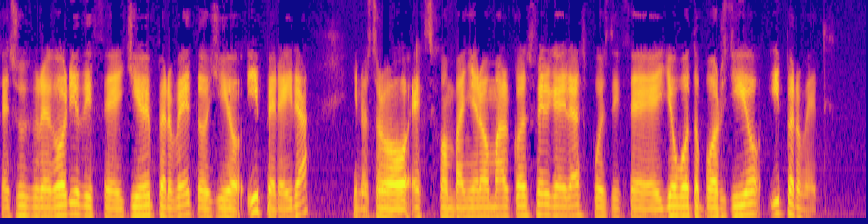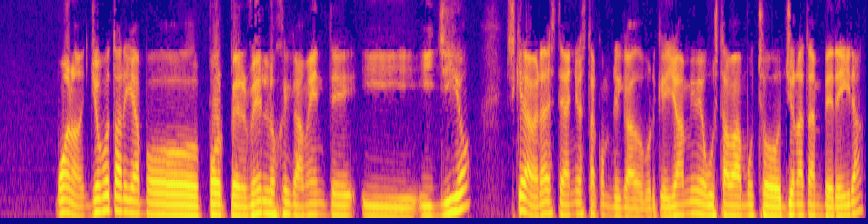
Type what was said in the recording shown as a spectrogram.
Jesús Gregorio dice Gio y Pervet o Gio y Pereira. Y nuestro ex compañero Marcos Filgueiras pues dice yo voto por Gio y Pervet. Bueno, yo votaría por, por Perver, lógicamente, y, y Gio. Es que la verdad este año está complicado, porque yo a mí me gustaba mucho Jonathan Pereira,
